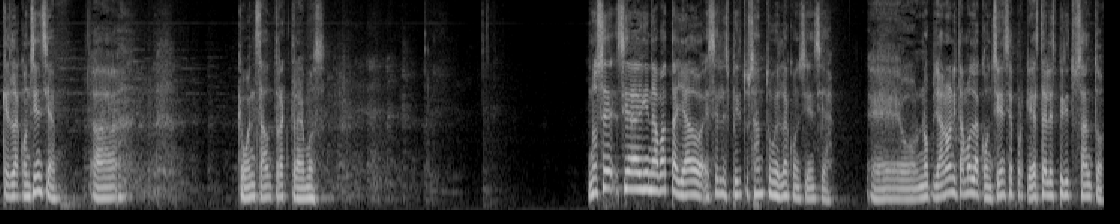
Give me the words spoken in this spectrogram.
qué es la conciencia? Ah, qué buen soundtrack traemos. No sé si alguien ha batallado, ¿es el Espíritu Santo o es la conciencia? Eh, o no, ya no necesitamos la conciencia porque ya está el Espíritu Santo.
